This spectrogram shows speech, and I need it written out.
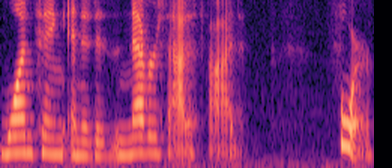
wanting, and it is never satisfied. Four,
